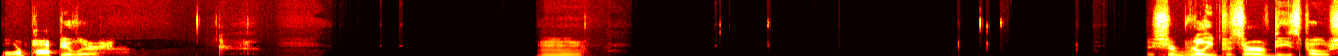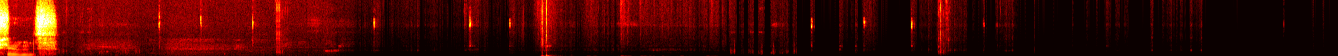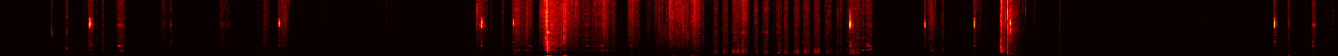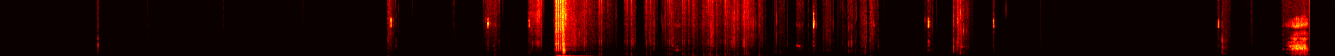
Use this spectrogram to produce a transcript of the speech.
More popular. Hmm. They should really preserve these potions.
